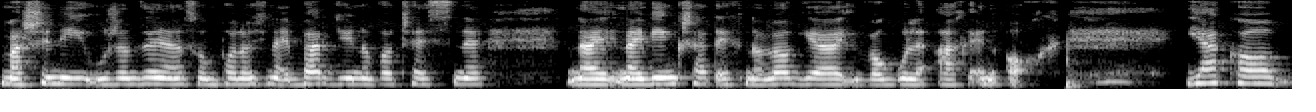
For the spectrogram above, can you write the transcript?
maszyny i urządzenia są ponoć najbardziej nowoczesne, naj, największa technologia i w ogóle ach en och. Jako,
